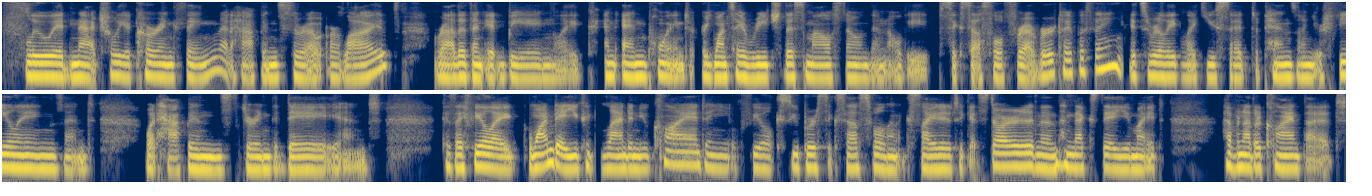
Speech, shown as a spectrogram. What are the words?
fluid, naturally occurring thing that happens throughout our lives rather than it being like an endpoint or once I reach this milestone, then I'll be successful forever type of thing. It's really, like you said, depends on your feelings and what happens during the day. And because I feel like one day you could land a new client and you'll feel super successful and excited to get started. And then the next day you might have another client that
